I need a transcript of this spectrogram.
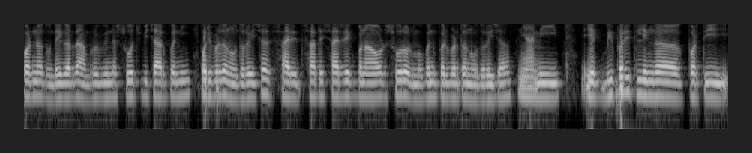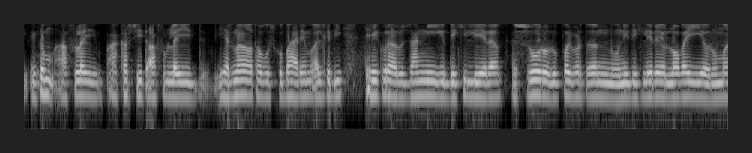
परिणत हुँदै गर्दा हाम्रो विभिन्न सोच विचार पनि परिवर्तन हुँदो रहेछ। साथै शारीरिक बनावट स्वरहरूमा पनि परिवर्तन हुँदो रहेछ। अनि हामी एक विपरीत लिङ्गप्रति एकदम आफूलाई आकर्षित आफूलाई हेर्न अथवा उसको बारेमा अलिकति धेरै कुराहरू जान्नेदेखि लिएर स्वर स्वरहरू परिवर्तन हुनेदेखि लिएर यो लबाइहरूमा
